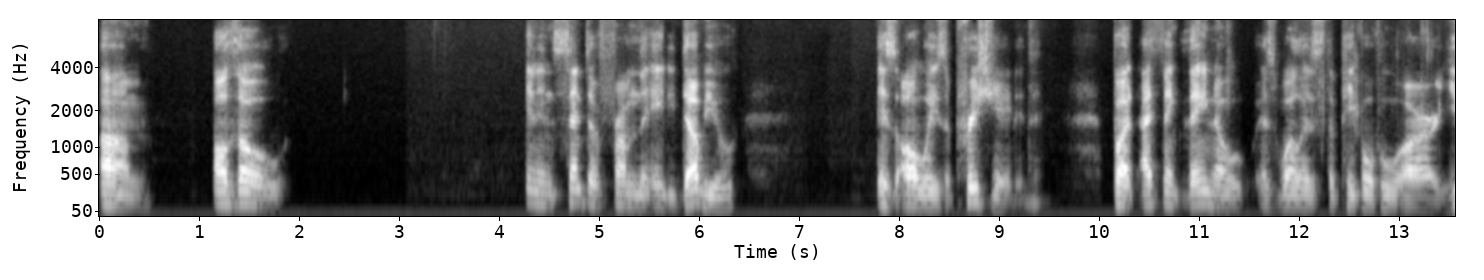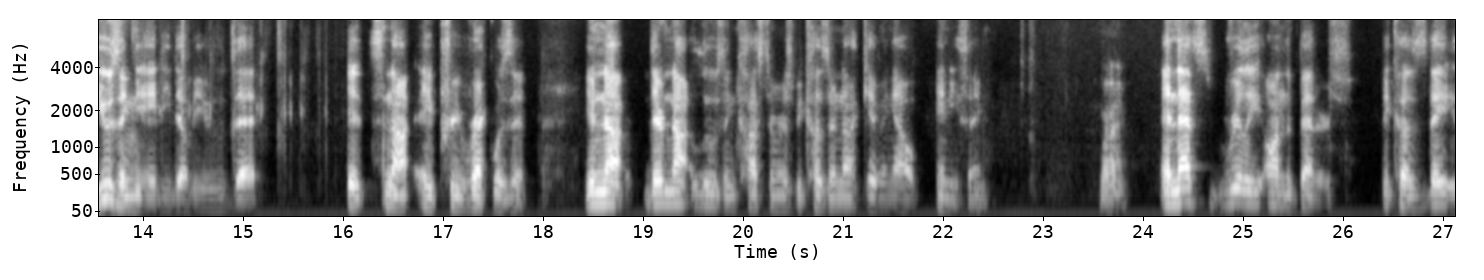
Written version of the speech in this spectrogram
Um, although an incentive from the ADW is always appreciated but I think they know as well as the people who are using the ADW that it's not a prerequisite. You're not they're not losing customers because they're not giving out anything. Right. And that's really on the betters because they,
